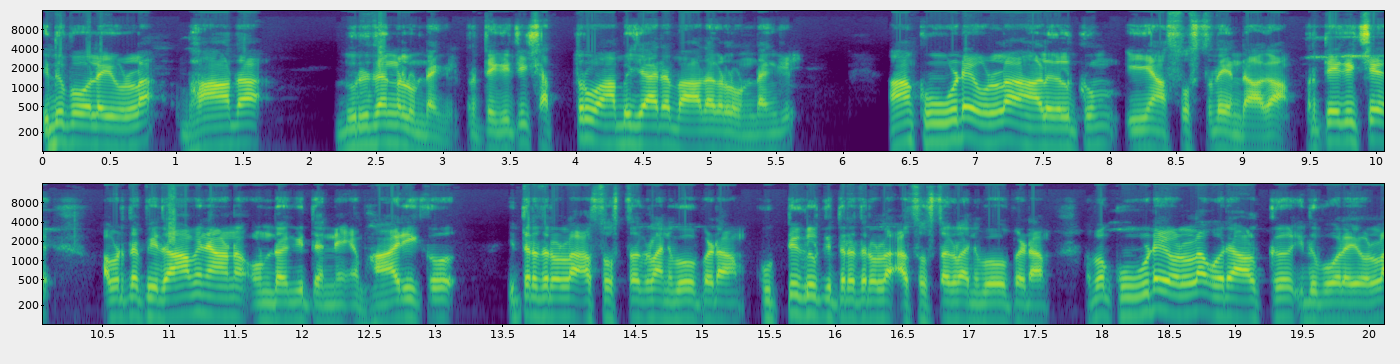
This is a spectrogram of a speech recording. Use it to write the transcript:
ഇതുപോലെയുള്ള ബാധ ദുരിതങ്ങളുണ്ടെങ്കിൽ പ്രത്യേകിച്ച് ശത്രു ആഭിചാര ബാധകൾ ഉണ്ടെങ്കിൽ ആ കൂടെയുള്ള ആളുകൾക്കും ഈ അസ്വസ്ഥത ഉണ്ടാകാം. പ്രത്യേകിച്ച് അവിടുത്തെ പിതാവിനാണ് ഉണ്ടെങ്കിൽ തന്നെ ഭാര്യയ്ക്ക് ഇത്തരത്തിലുള്ള അസ്വസ്ഥതകൾ അനുഭവപ്പെടാം കുട്ടികൾക്ക് ഇത്തരത്തിലുള്ള അസ്വസ്ഥതകൾ അനുഭവപ്പെടാം. അപ്പോൾ കൂടെയുള്ള ഒരാൾക്ക് ഇതുപോലെയുള്ള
